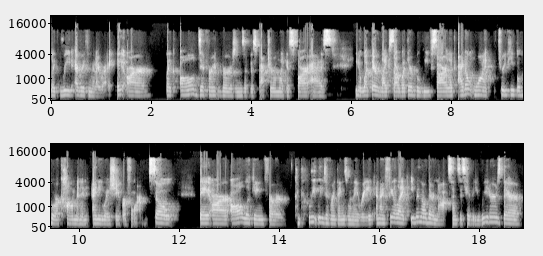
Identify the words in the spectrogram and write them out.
like read everything that I write. They are like all different versions of the spectrum. Like as far as you know what their likes are, what their beliefs are. Like I don't want three people who are common in any way, shape, or form. So they are all looking for completely different things when they read. And I feel like even though they're not sensitivity readers, they're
